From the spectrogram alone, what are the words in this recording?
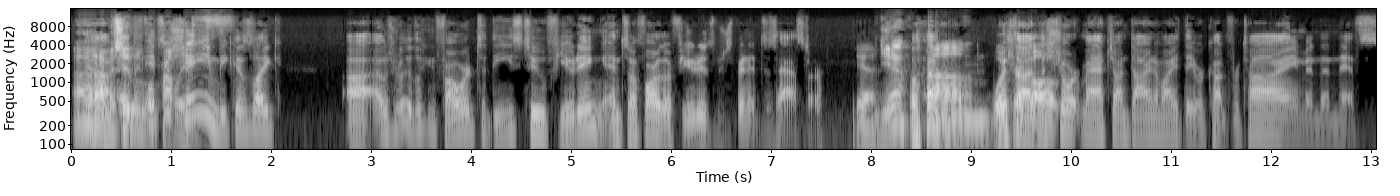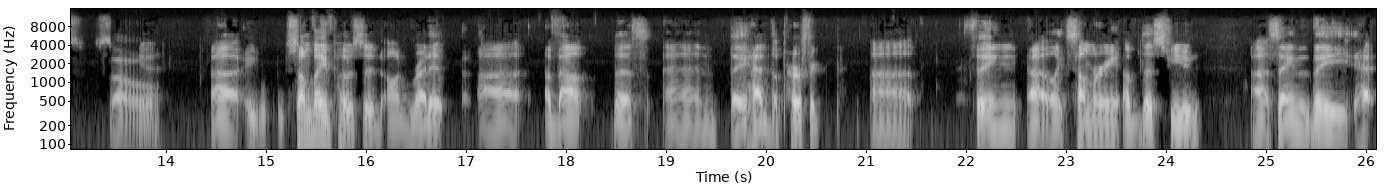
Uh, yeah, I'm assuming it's, we'll it's probably a shame because like uh, I was really looking forward to these two feuding, and so far their feud has just been a disaster. Yeah. Yeah. Um, With her uh, the short match on Dynamite, they were cut for time, and then this. So Yeah. Uh, somebody posted on Reddit uh, about this, and they had the perfect uh, thing, uh, like summary of this feud, uh, saying that they ha-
